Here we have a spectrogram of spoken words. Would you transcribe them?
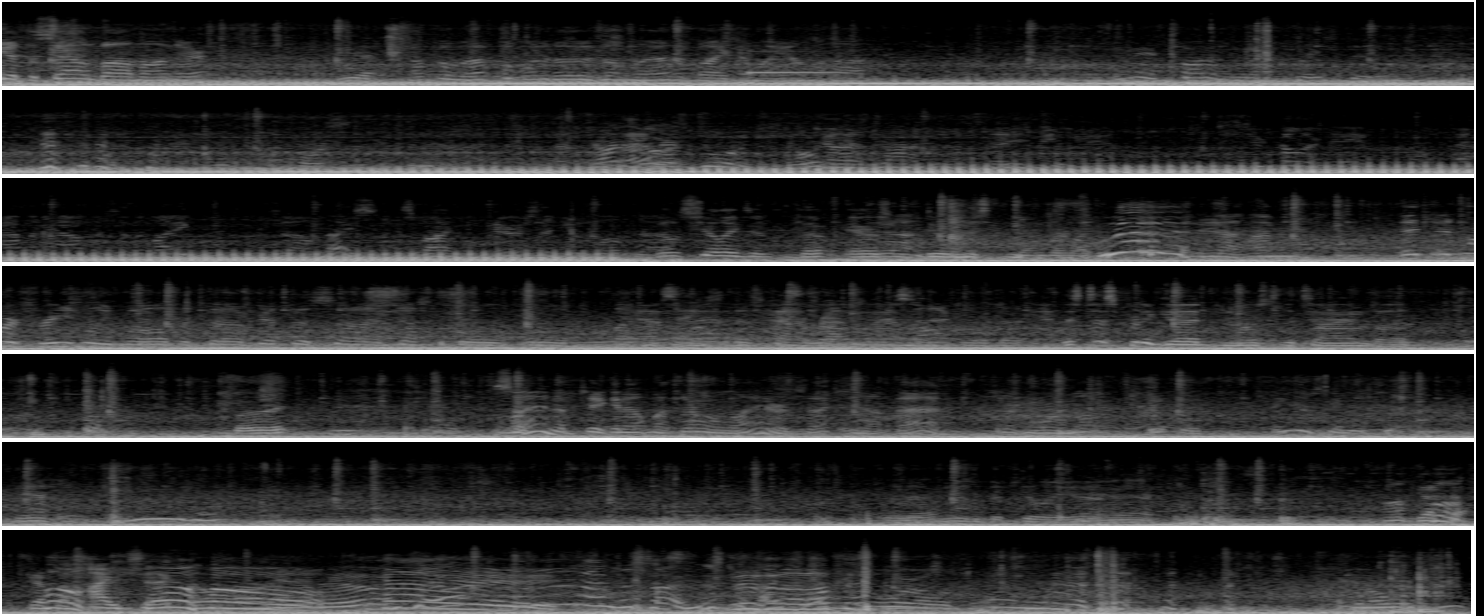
get the sound bomb on there. Yeah. I put, I put one of those on my other bike on my Yamaha. You made fun of me when I placed it. of course. Jonathan, that's George. George. Jonathan, Jonathan, meet man. What's your color, Dave? I happen to have this the bike, so. Nice, it's fine. Harrison, you would love that. Bill Schilling's the air's Yeah. doing this number like, woo! Yeah, I'm, it, it works reasonably well, but uh, I've got this uh, adjustable little button thing, so this kind of wraps around the neck a little bit. This does pretty good most of the time, but but so I ended up taking out my thermal liner. It's actually not bad. Starting to warm up. Fingers gonna be Yeah. Got the, oh, high tech oh, on oh, hey. I'm just, I'm just Moving on up in the world.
